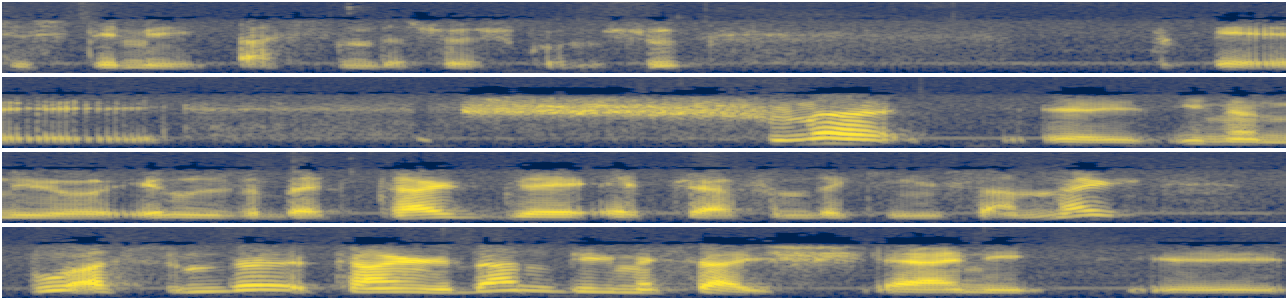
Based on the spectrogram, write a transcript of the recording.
sistemi aslında söz konusu. E, şuna e, inanıyor Elizabeth Targ ve etrafındaki insanlar. Bu aslında Tanrı'dan bir mesaj. Yani e,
